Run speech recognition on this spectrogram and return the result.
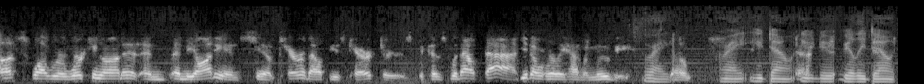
us while we're working on it, and and the audience you know care about these characters because without that, you don't really have a movie. Right. So, Right, you don't. You do, really don't.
